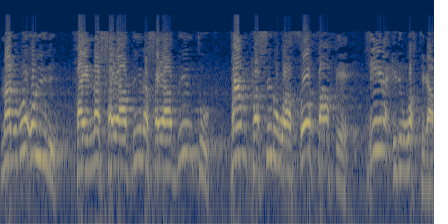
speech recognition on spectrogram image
nabigu wuxuu yidhi faina shayaadiina shayaadiintu tantashiru waa soo faafee xiina idin waktigaas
